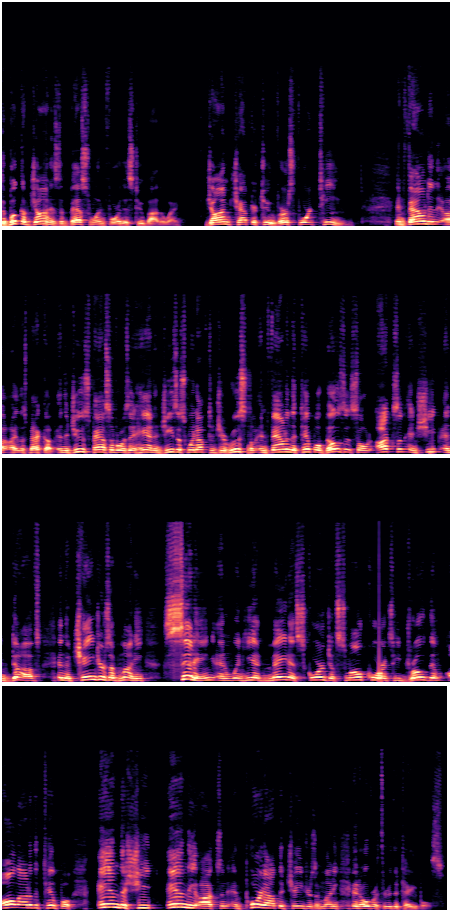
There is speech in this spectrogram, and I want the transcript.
the book of John is the best one for this too, by the way. John chapter 2, verse 14. And found in, uh, let's back up. And the Jews' Passover was at hand, and Jesus went up to Jerusalem and found in the temple those that sold oxen and sheep and doves and the changers of money sitting. And when he had made a scourge of small cords, he drove them all out of the temple and the sheep and the oxen and poured out the changers of money and overthrew the tables.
